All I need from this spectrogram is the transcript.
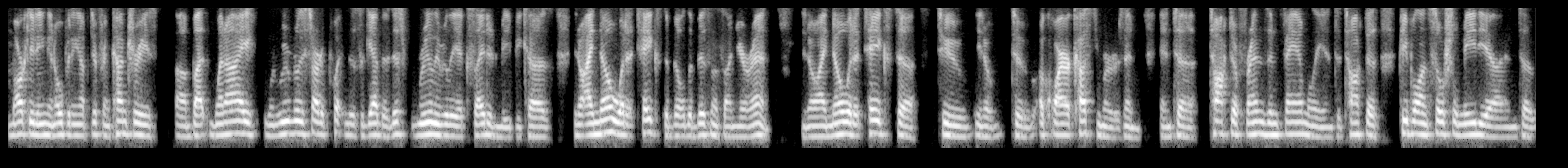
marketing and opening up different countries. Uh, but when I, when we really started putting this together, this really, really excited me because, you know, I know what it takes to build a business on your end. You know, I know what it takes to, to, you know, to acquire customers and, and to talk to friends and family and to talk to people on social media and to,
